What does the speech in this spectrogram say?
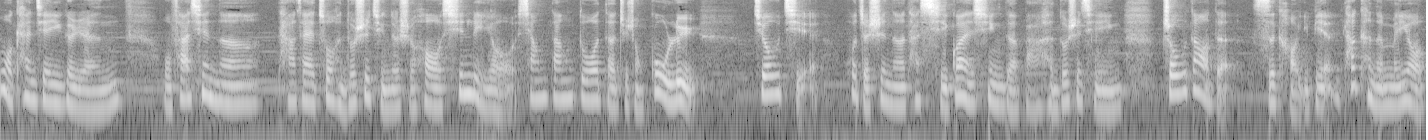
我看见一个人，我发现呢，他在做很多事情的时候，心里有相当多的这种顾虑、纠结，或者是呢，他习惯性的把很多事情周到的思考一遍。他可能没有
